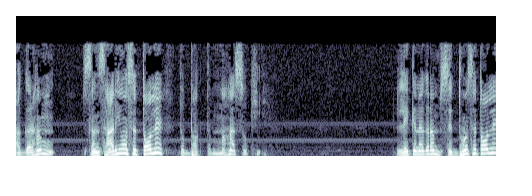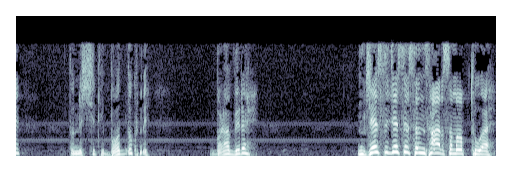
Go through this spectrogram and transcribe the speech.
अगर हम संसारियों से तोलें तो भक्त महासुखी है। लेकिन अगर हम सिद्धों से तोलें तो निश्चित ही बहुत दुख में, बड़ा विरह जैसे जैसे संसार समाप्त हुआ है,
